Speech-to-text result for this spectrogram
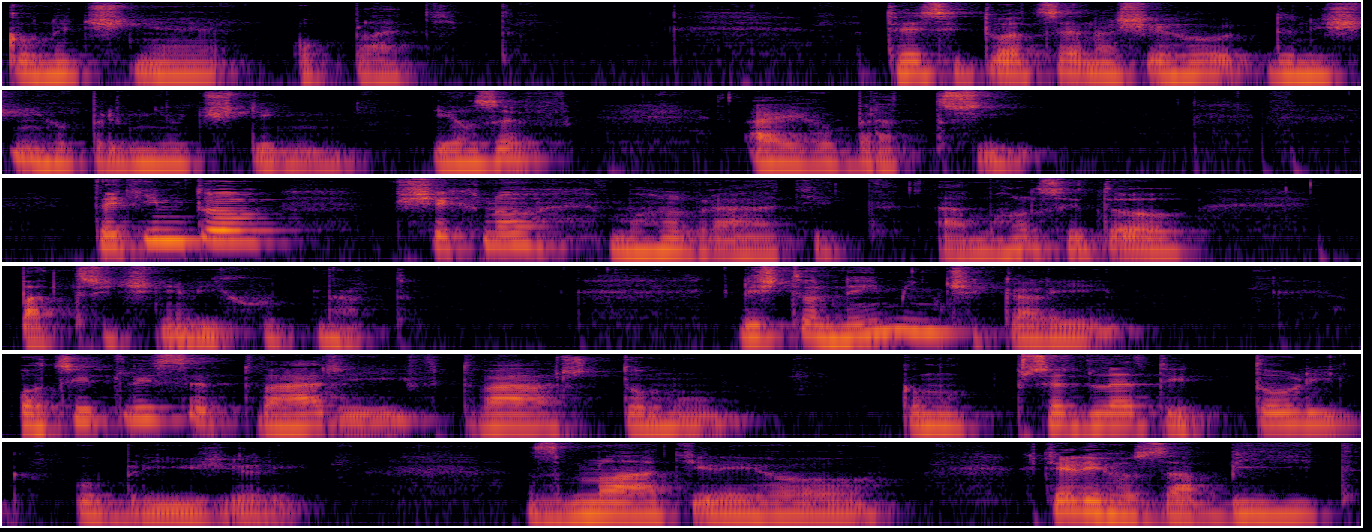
konečně oplatit. To je situace našeho dnešního prvního čtení. Josef a jeho bratří. Teď jim to všechno mohl vrátit a mohl si to patřičně vychutnat. Když to nejmín čekali, ocitli se tváří v tvář tomu, komu před lety tolik ublížili. Zmlátili ho, chtěli ho zabít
